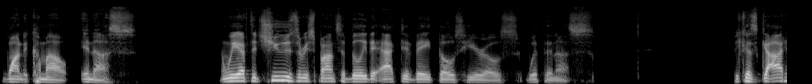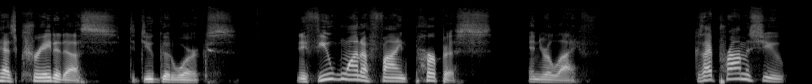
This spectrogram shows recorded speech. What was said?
want to come out in us. And we have to choose the responsibility to activate those heroes within us. Because God has created us to do good works. And if you want to find purpose in your life, because I promise you,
